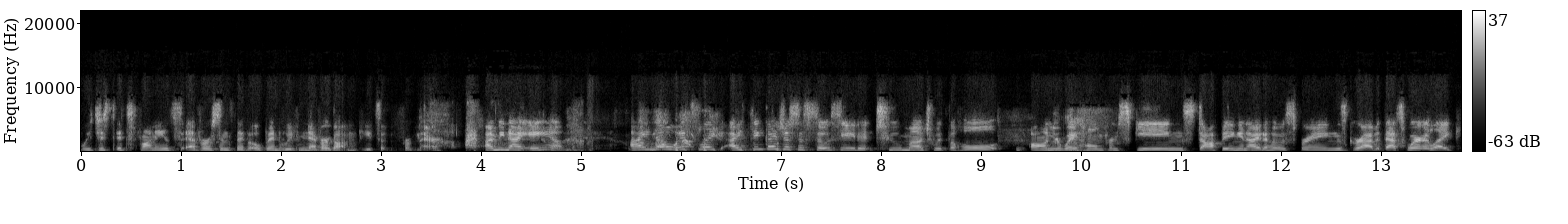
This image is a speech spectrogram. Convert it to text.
we just it's funny it's ever since they've opened we've never gotten pizza from there i mean i am i know it's like i think i just associate it too much with the whole on your way home from skiing stopping in idaho springs grab it that's where like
